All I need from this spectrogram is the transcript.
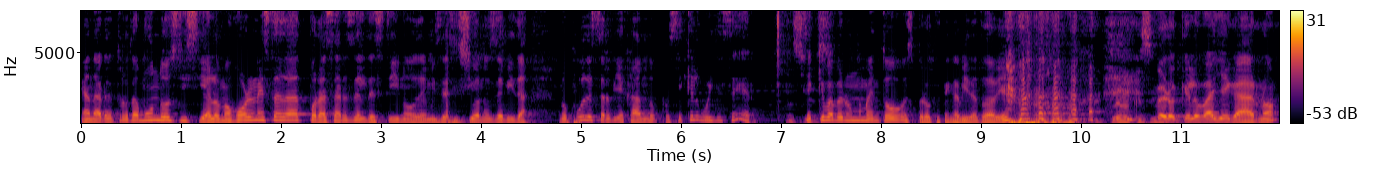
andar de trotamundos. Y si a lo mejor en esta edad, por azares del destino, de mis decisiones de vida, no pude estar viajando, pues sé que lo voy a hacer. sé que va a haber un momento, espero que tenga vida todavía. claro que sí. Pero que lo va a llegar, ¿no?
